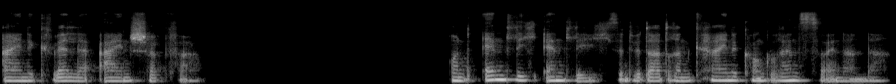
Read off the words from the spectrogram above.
eine Quelle, ein Schöpfer. Und endlich, endlich sind wir da drin keine Konkurrenz zueinander.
